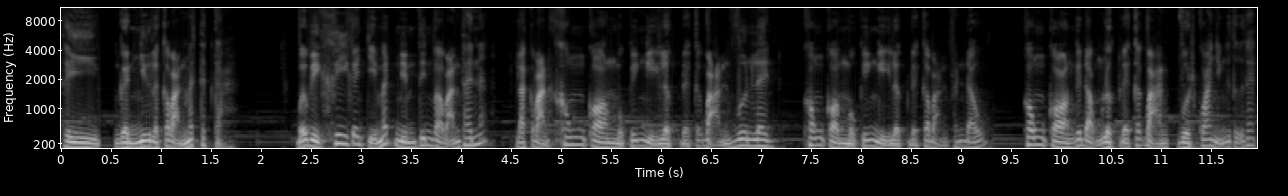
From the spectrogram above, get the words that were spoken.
thì gần như là các bạn mất tất cả. Bởi vì khi các anh chị mất niềm tin vào bản thân á, là các bạn không còn một cái nghị lực để các bạn vươn lên không còn một cái nghị lực để các bạn phấn đấu không còn cái động lực để các bạn vượt qua những cái thử thách.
